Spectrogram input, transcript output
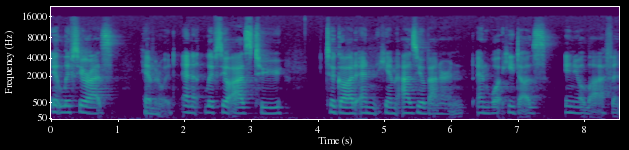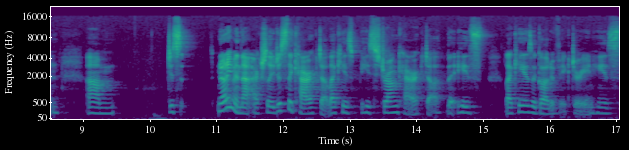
it lifts your eyes heavenward and it lifts your eyes to to God and Him as your banner and, and what He does in your life and um, just not even that actually just the character like his his strong character that he's like he is a God of victory and he's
